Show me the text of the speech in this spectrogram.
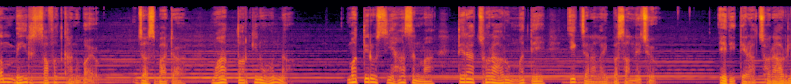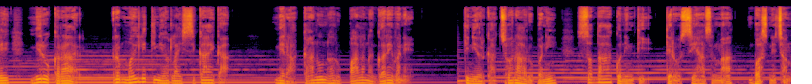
गम्भीर शपथ खानुभयो जसबाट उहाँ तर्किनुहुन्न। म तेरो सिंहासनमा तेरा छोराहरू मध्ये एकजनालाई बसाल्नेछु। यदि तेरा छोराहरूले मेरो करार र मैले तिनीहरूलाई सिकाएका मेरा कानुनहरू पालना गरे भने तिनीहरूका छोराहरू पनि सदाको निम्ति तेरो सिंहासनमा बस्नेछन्।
